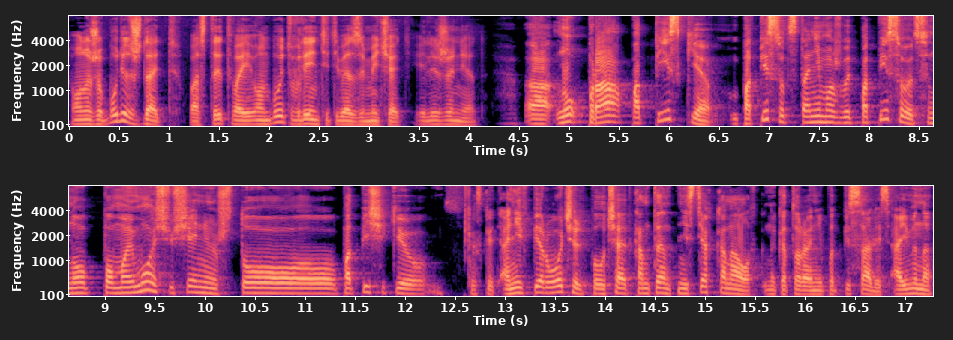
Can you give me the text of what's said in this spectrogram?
он уже будет ждать посты твои, он будет в ленте тебя замечать или же нет? А, ну, про подписки. Подписываться-то они, может быть, подписываются, но по моему ощущению, что подписчики, как сказать, они в первую очередь получают контент не с тех каналов, на которые они подписались, а именно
